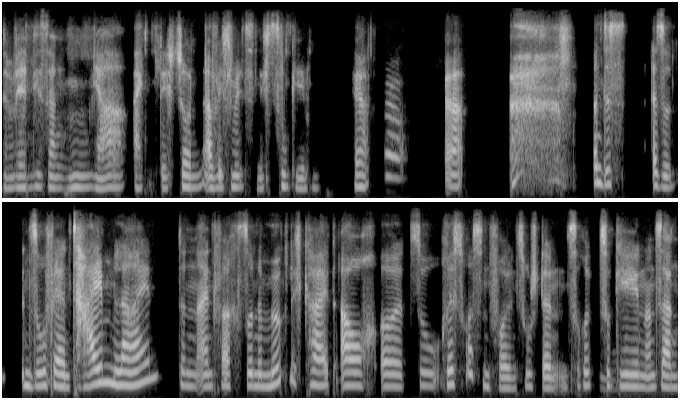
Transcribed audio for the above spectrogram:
Dann werden die sagen, hm, ja, eigentlich schon, aber ich will es nicht zugeben. Ja, Ja. ja. Und das, also insofern Timeline, dann einfach so eine Möglichkeit auch äh, zu ressourcenvollen Zuständen Mhm. zurückzugehen und sagen,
